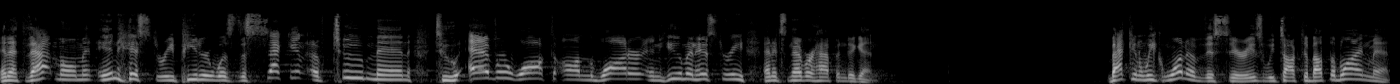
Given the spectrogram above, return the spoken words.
And at that moment in history, Peter was the second of two men to ever walk on water in human history, and it's never happened again. Back in week one of this series, we talked about the blind man.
